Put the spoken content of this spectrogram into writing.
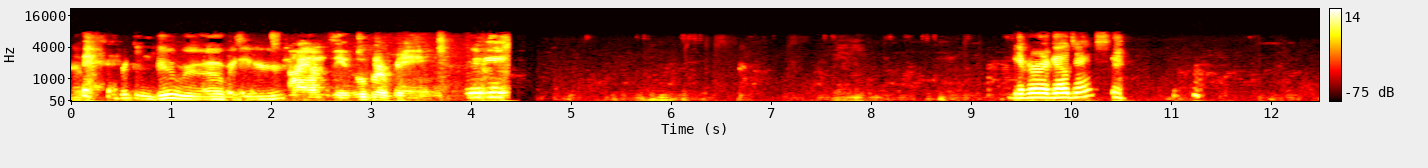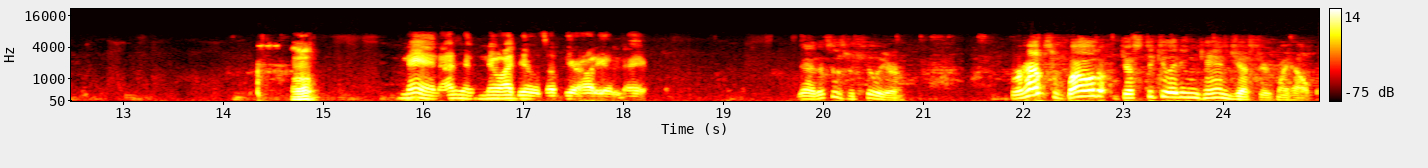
The Freaking guru over here. I am the Uber being. Give her a go, James. Oh, Man, I have no idea what's up with your audio today. Yeah, this is peculiar. Perhaps wild gesticulating hand gestures might help.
